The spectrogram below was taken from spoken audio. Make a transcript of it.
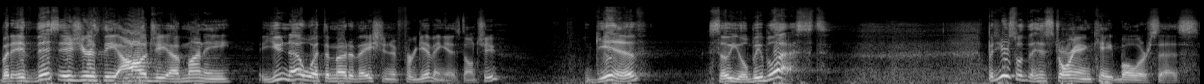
but if this is your theology of money, you know what the motivation of forgiving is, don't you? Give so you'll be blessed. But here's what the historian Kate Bowler says.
